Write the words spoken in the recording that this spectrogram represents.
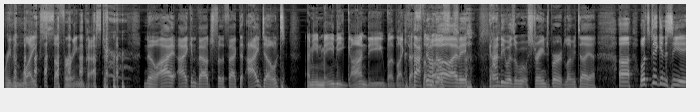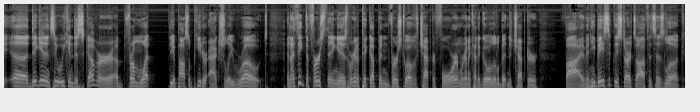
or even likes suffering, Pastor. No, I, I can vouch for the fact that I don't. I mean, maybe Gandhi, but like that's the I don't most. know. I mean, Gandhi was a strange bird, let me tell you. Uh, let's dig in to see, uh, dig in and see what we can discover uh, from what the Apostle Peter actually wrote. And I think the first thing is we're going to pick up in verse 12 of chapter 4, and we're going to kind of go a little bit into chapter 5. And he basically starts off and says, Look,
